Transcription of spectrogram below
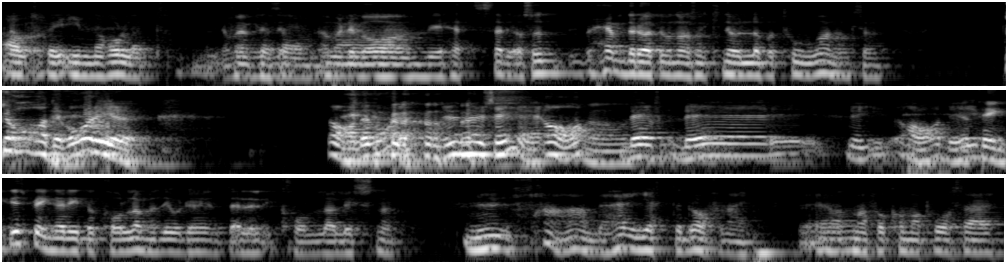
det Allt var- för innehållet. Ja men, jag säga. ja, men det var... Vi hetsade. Och så hävdade du att det var någon som knullade på toan också. Ja, det var det ju! Ja, det var det. Nu när du säger det. Ja, Ja. det... det, det ja, det... Jag tänkte ju springa dit och kolla men det gjorde jag inte. Eller kolla, lyssna. Nu, fan, det här är jättebra för mig. Det är Att man får komma på så här.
